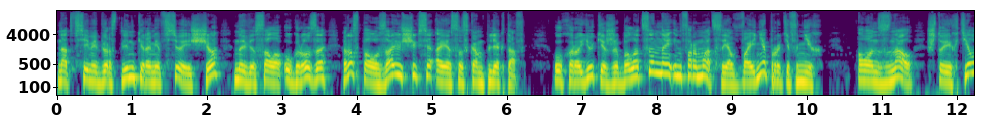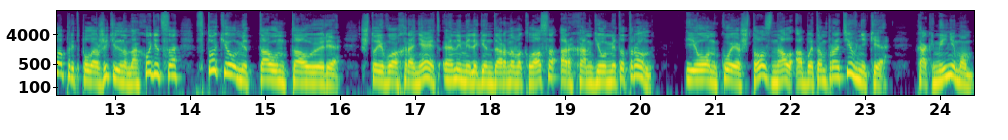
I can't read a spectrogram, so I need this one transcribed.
над всеми бёрстлинкерами всё ещё нависала угроза расползающихся АСС-комплектов. У Харуюки же была ценная информация в войне против них. Он знал, что их тело предположительно находится в Токио Мидтаун Тауэре, что его охраняет энеми легендарного класса Архангел Метатрон. И он кое-что знал об этом противнике. Как минимум,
